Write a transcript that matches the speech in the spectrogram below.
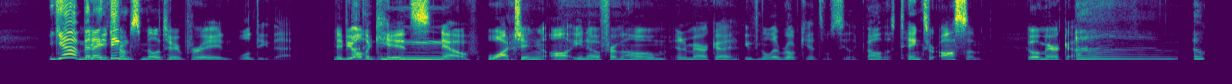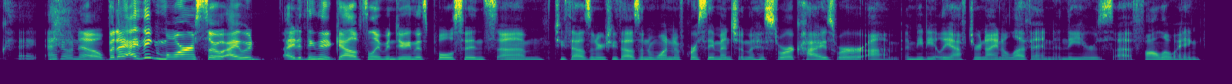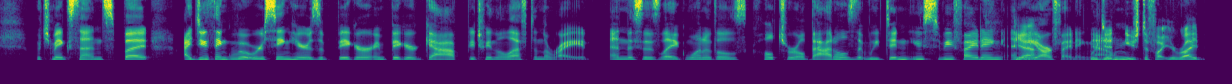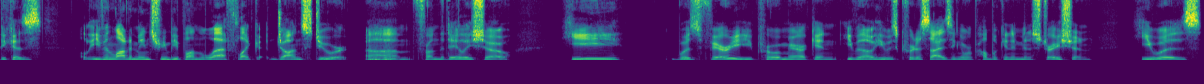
Yeah, but Maybe I think Trump's military parade will do that. Maybe all the kids no watching, all you know, from home in America, even the liberal kids will see like, oh, those tanks are awesome. Go America. Um, okay, I don't know, but I, I think more so. I would. I think that Gallup's only been doing this poll since um, 2000 or 2001. Of course, they mentioned the historic highs were um, immediately after 9/11 and the years uh, following, which makes sense. But I do think what we're seeing here is a bigger and bigger gap between the left and the right. And this is like one of those cultural battles that we didn't used to be fighting, and we are fighting. We didn't used to fight. You're right because even a lot of mainstream people on the left, like Jon Stewart Mm-hmm. um, from The Daily Show, he was very pro-American, even though he was criticizing a Republican administration. He was,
